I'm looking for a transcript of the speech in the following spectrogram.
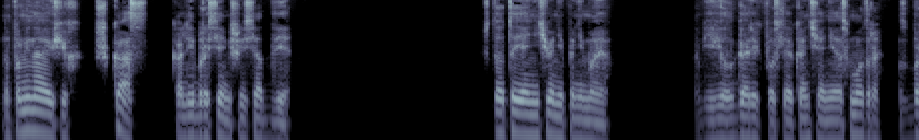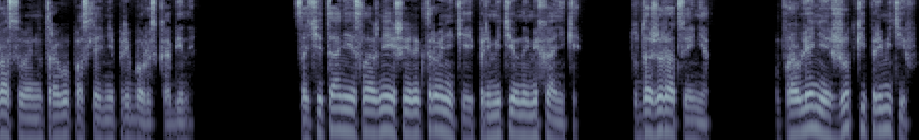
напоминающих «ШКАС» калибра 7,62. «Что-то я ничего не понимаю», — объявил Гарик после окончания осмотра, сбрасывая на траву последний прибор из кабины. «Сочетание сложнейшей электроники и примитивной механики. Тут даже рации нет. Управление — жуткий примитив.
